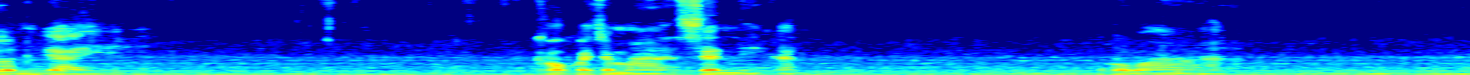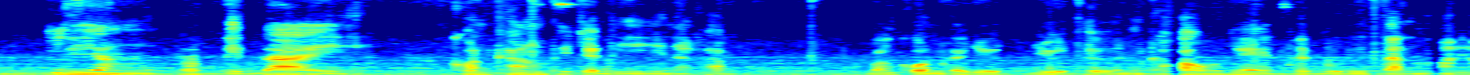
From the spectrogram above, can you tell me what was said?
ส่วนใหญ่ เขาก็จะมาเส้นนี้กัน เพราะว่าเลี่ยงรถติดได้ค่อนข้างที่จะดีนะครับ บางคนก็ยูยูเทินเข้าแยกเพชรบุรีตัดใหม่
